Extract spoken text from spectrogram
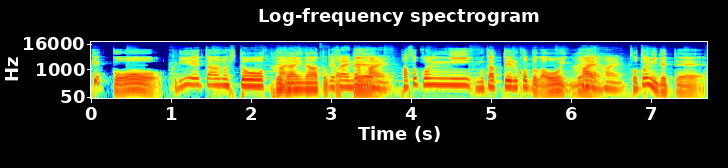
結構クリエイターの人デザイナーとかって、はい。パソコンに向かっていることが多いんで、はいはい。外に出て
